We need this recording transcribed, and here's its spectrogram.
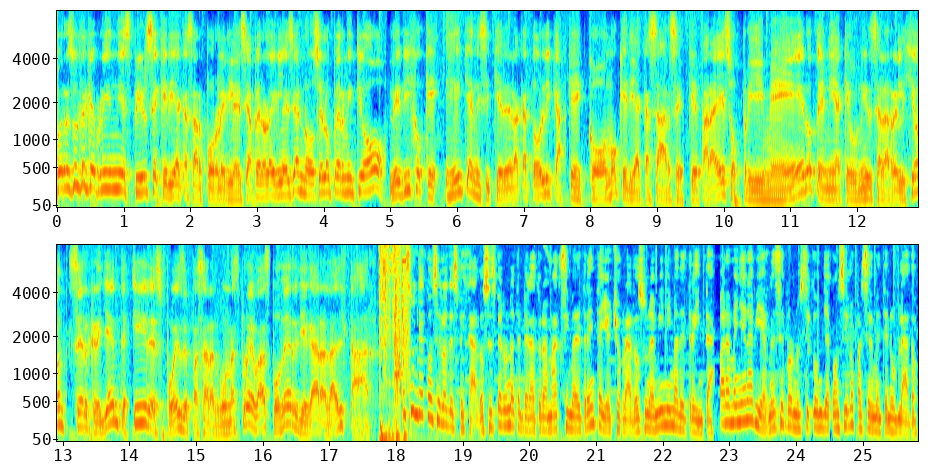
Pues resulta que Britney Spears se quería casar por la iglesia, pero la iglesia no se lo permitió. Le dijo que ella ni siquiera era católica, que cómo quería casarse, que para eso primero tenía que unirse a la religión, ser creyente y después de pasar algunas pruebas poder llegar al altar. Es un día con cielo despejado. Se espera una temperatura máxima de 38 grados, una mínima de 30. Para mañana viernes se pronostica un día con cielo parcialmente nublado.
